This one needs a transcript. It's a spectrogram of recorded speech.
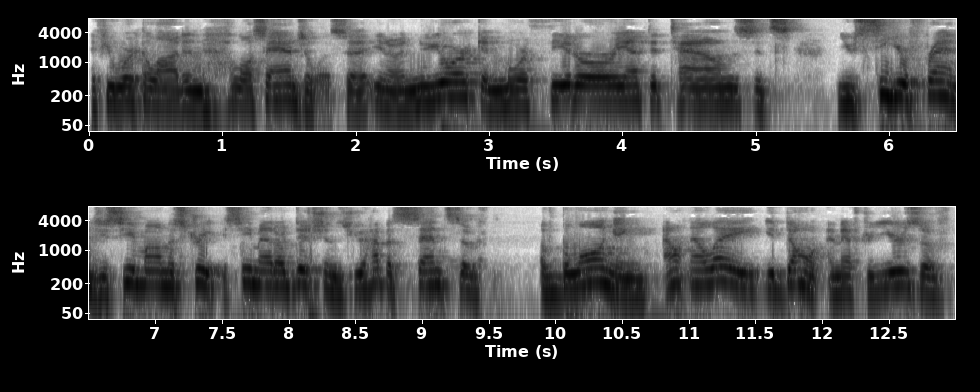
if you work a lot in Los Angeles, uh, you know, in New York and more theater oriented towns. It's you see your friends, you see them on the street, you see them at auditions, you have a sense of of belonging. Out in LA, you don't, and after years of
